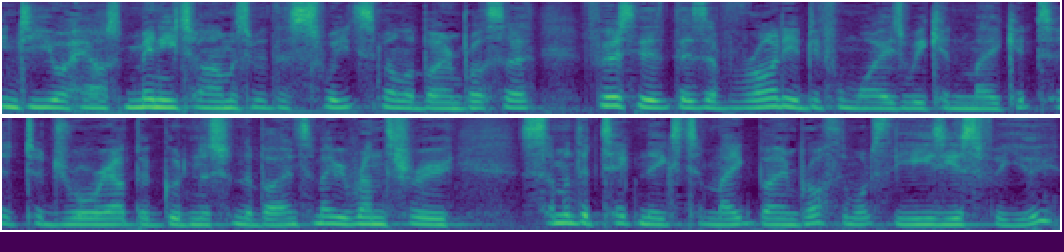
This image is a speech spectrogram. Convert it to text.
into your house many times with the sweet smell of bone broth. So, firstly, there's a variety of different ways we can make it to, to draw out the goodness from the bone. So, maybe run through some of the techniques to make bone broth and what's the easiest for you,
